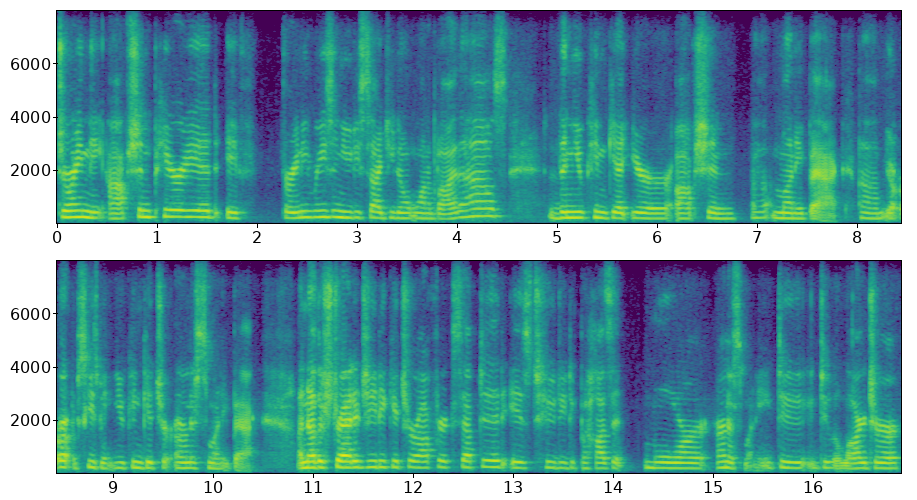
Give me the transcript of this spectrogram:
During the option period, if for any reason you decide you don't want to buy the house, then you can get your option uh, money back. Um, your, or, excuse me, you can get your earnest money back. Another strategy to get your offer accepted is to deposit more earnest money. Do do a larger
